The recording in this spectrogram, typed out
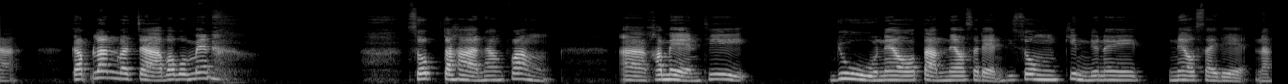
นะกับลั่นวาจาว่าบ่แม่นศพทหารทางฝั่งอ่าเขมรที่อยู่แนวตามแนวแสดงที่ทรงกินอยู่ในแนวชายแดนนะ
